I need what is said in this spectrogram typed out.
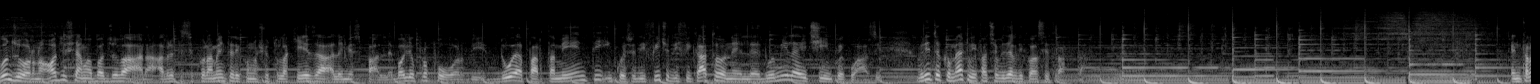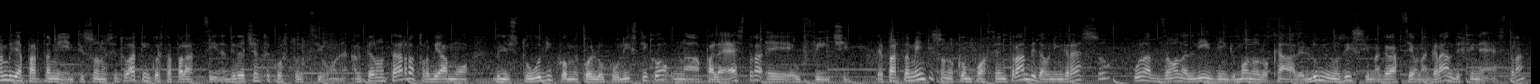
Buongiorno, oggi siamo a Baggiovara, avrete sicuramente riconosciuto la chiesa alle mie spalle. Voglio proporvi due appartamenti in questo edificio edificato nel 2005 quasi. Venite con me che vi faccio vedere di cosa si tratta. Entrambi gli appartamenti sono situati in questa palazzina di recente costruzione. Al piano terra troviamo degli studi come quello oculistico, una palestra e uffici. Gli appartamenti sono composti entrambi da un ingresso, una zona living monolocale luminosissima grazie a una grande finestra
